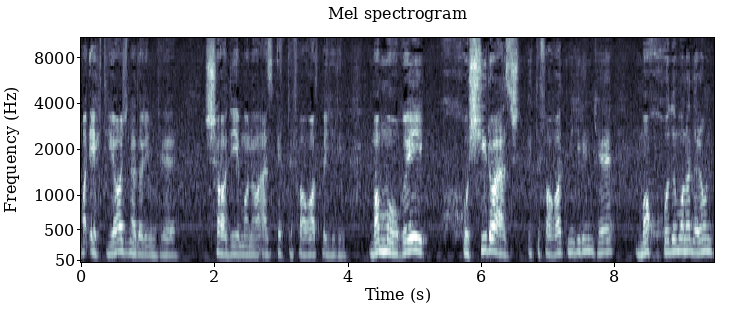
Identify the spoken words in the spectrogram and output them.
ما احتیاج نداریم که شادی منو از اتفاقات بگیریم. ما موقعی خوشی رو از اتفاقات می‌گیریم که ما خودمون رو در اون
